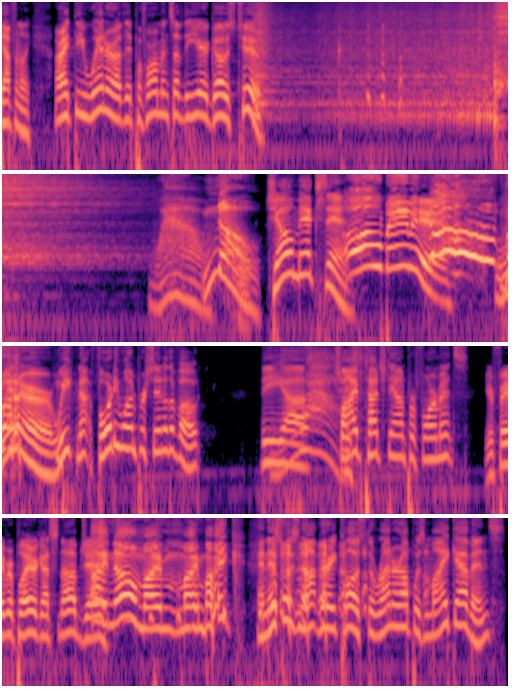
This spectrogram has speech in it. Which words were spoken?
Definitely. All right, the winner of the performance of the year goes to Wow. No. Joe Mixon. Oh baby! Oh, but- winner. Week not 41% of the vote. The uh, Wow. five touchdown performance. Your favorite player got snubbed, Jay. I know my my Mike. And this was not very close. The runner up was Mike Evans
